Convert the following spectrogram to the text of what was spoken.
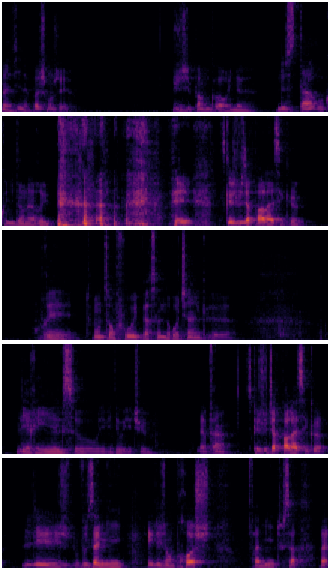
ma vie n'a pas changé, je ne suis pas encore une, star reconnue dans la rue. et ce que je veux dire par là, c'est que tout le monde s'en fout et personne ne retient que les Reels ou les vidéos YouTube. Enfin, ce que je veux dire par là, c'est que les, vos amis et les gens proches, famille, tout ça, bah,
